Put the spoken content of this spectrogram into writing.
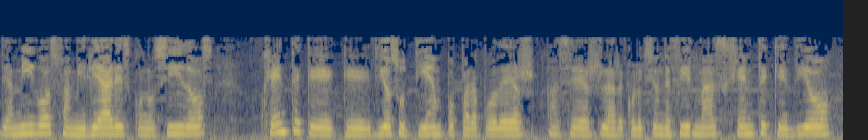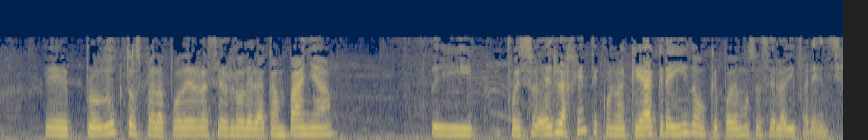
de amigos, familiares, conocidos, gente que, que dio su tiempo para poder hacer la recolección de firmas, gente que dio eh, productos para poder hacerlo de la campaña y pues es la gente con la que ha creído que podemos hacer la diferencia.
